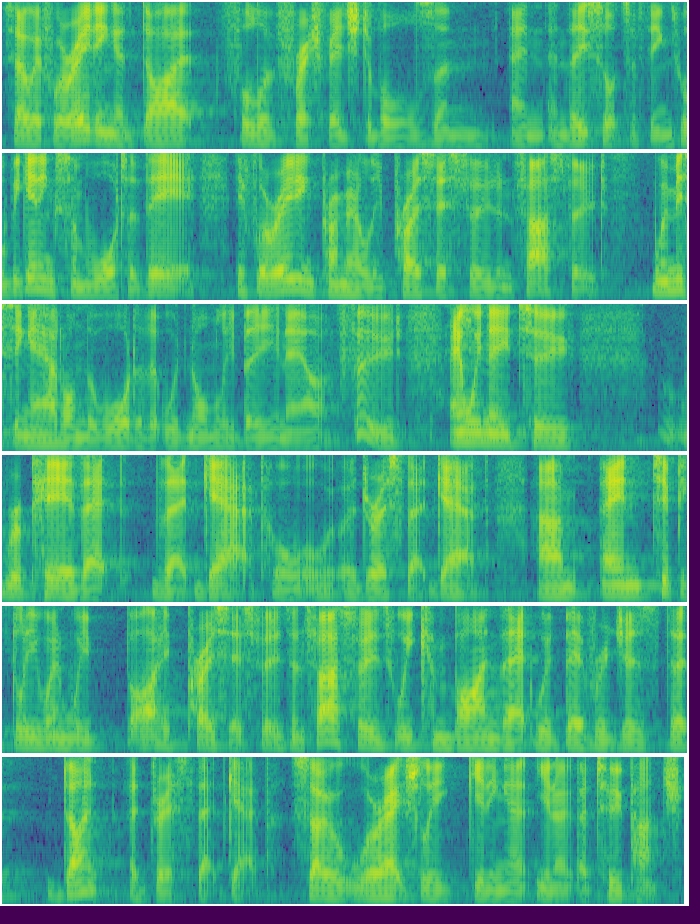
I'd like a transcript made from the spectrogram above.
So if we're eating a diet full of fresh vegetables and, and, and these sorts of things, we'll be getting some water there. If we're eating primarily processed food and fast food, we're missing out on the water that would normally be in our food, and we need to repair that that gap or address that gap. Um, and typically, when we buy processed foods and fast foods, we combine that with beverages that don't address that gap. So we're actually getting a you know a two punch.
